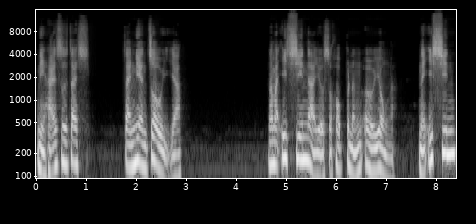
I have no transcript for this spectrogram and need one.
你还是在在念咒语呀。那么一心呢，有时候不能二用啊，你一心。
